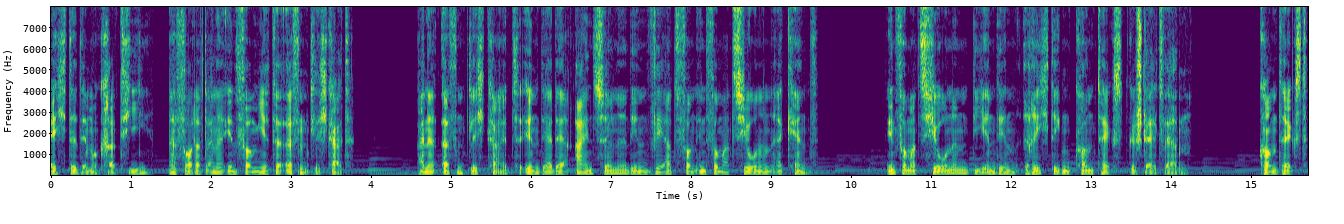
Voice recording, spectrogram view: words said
Echte Demokratie erfordert eine informierte Öffentlichkeit. Eine Öffentlichkeit, in der der Einzelne den Wert von Informationen erkennt. Informationen, die in den richtigen Kontext gestellt werden. Kontext,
